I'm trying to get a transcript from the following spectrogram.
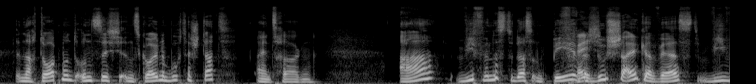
nach Dortmund und sich ins Goldene Buch der Stadt eintragen. A, wie findest du das? Und B, Frech. wenn du Schalker wärst, wie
